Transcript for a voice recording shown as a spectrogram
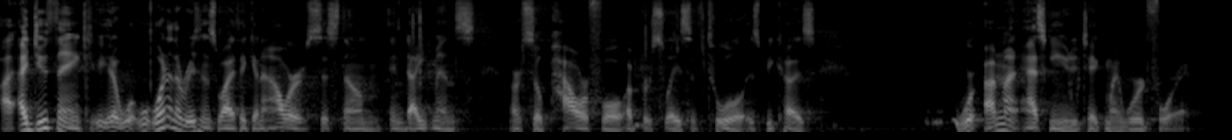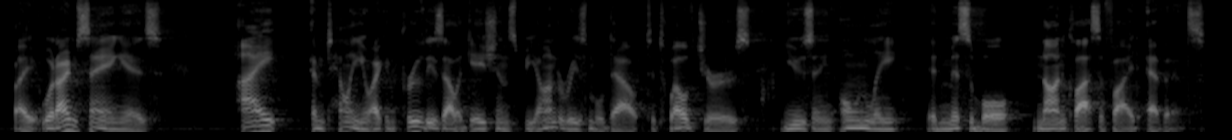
I, I, do think, you know, w- one of the reasons why I think in our system indictments are so powerful a persuasive tool is because I'm not asking you to take my word for it, right? What I'm saying is, I am telling you I can prove these allegations beyond a reasonable doubt to 12 jurors using only admissible, non classified evidence,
